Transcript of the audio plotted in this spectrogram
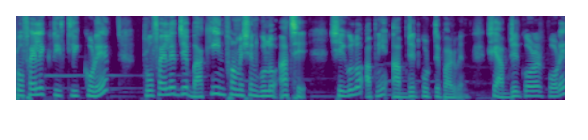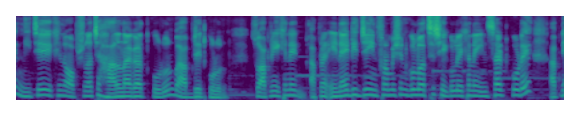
প্রোফাইলে ক্লিক ক্লিক করে প্রোফাইলের যে বাকি ইনফরমেশনগুলো আছে, সেগুলো আপনি আপডেট করতে পারবেন। সে আপডেট করার পরে নিচে এখানে অপশন আছে হালনাগাদ করুন বা আপডেট করুন। সো আপনি এখানে আপনার এনআইডির যে ইনফরমেশনগুলো আছে, সেগুলো এখানে ইনসার্ট করে আপনি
